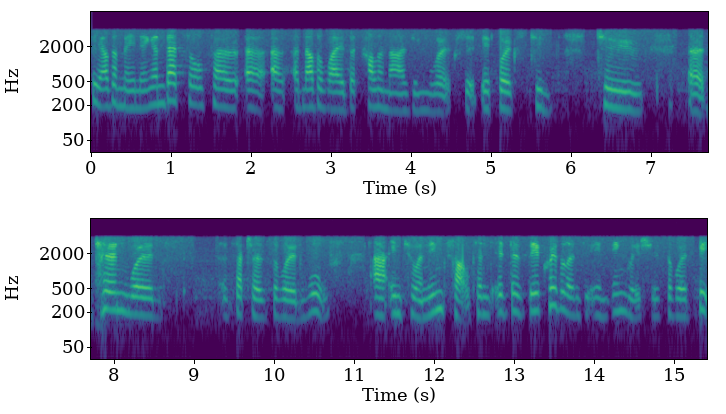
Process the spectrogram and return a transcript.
the other meaning, and that's also uh, a, another way that colonizing works. It, it works to to uh, turn words such as the word wolf uh, into an insult, and it, the, the equivalent in English is the word bitch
